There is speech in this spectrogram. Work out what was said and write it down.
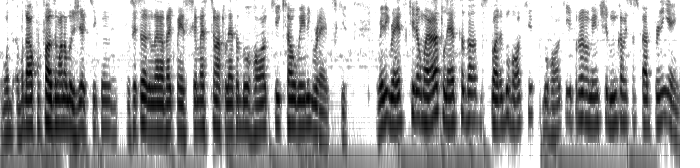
vou, vou, dar, vou fazer uma analogia aqui com. Não sei se a galera vai conhecer, mas tem um atleta do rock que é o Wayne Gretzky. Wayne Gretzky ele é o maior atleta da história do rock, do rock e provavelmente nunca vai ser superado por ninguém.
